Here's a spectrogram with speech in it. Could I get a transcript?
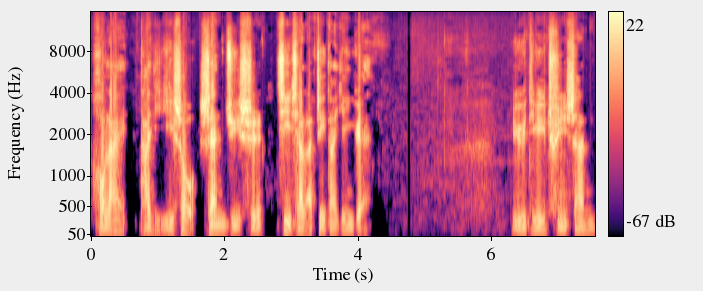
后来。他以一首山居诗记下了这段姻缘：玉笛春山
